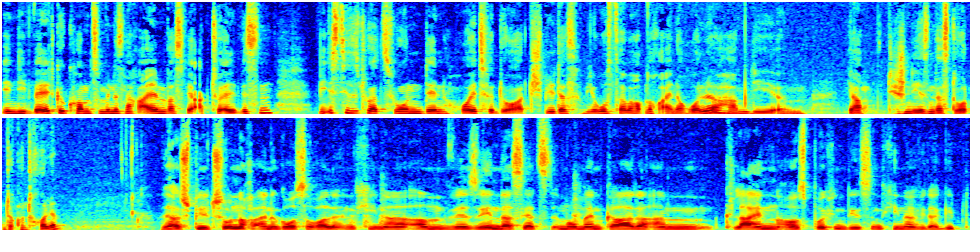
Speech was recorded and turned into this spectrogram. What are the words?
in die Welt gekommen, zumindest nach allem, was wir aktuell wissen. Wie ist die Situation denn heute dort? Spielt das Virus da überhaupt noch eine Rolle? Haben die, ähm, ja, die Chinesen das dort unter Kontrolle? Ja, spielt schon noch eine große Rolle in China. Ähm, wir sehen das jetzt im Moment gerade an kleinen Ausbrüchen, die es in China wieder gibt.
